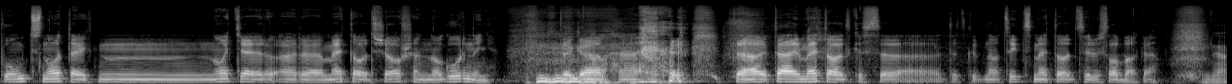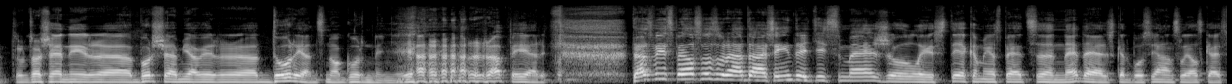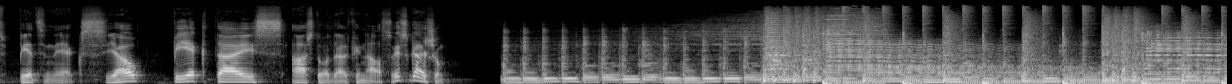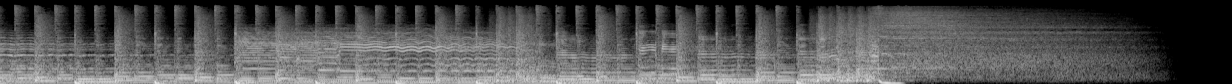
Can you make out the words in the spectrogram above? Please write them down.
punktus noteikti noķēru ar metodu šaušanu no gurniņa. Tā, kā, tā, tā ir metode, kas, tad, kad nav citas metodas, ir vislabākā. Jā, tur droši vien ir buršiem jau ir durians no gurniņa, jā, rapieri. Tas bija spēles uzvarētājs Indriķis Mežulis. Tiekamies pēc uh, nedēļas, kad būs Jānis Lielskais piecinieks. Jau piektais astotdaļfināls. Visu gaišu!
